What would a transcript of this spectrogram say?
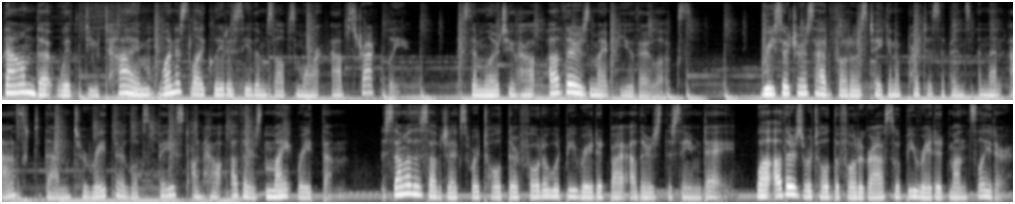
found that with due time, one is likely to see themselves more abstractly, similar to how others might view their looks. Researchers had photos taken of participants and then asked them to rate their looks based on how others might rate them. Some of the subjects were told their photo would be rated by others the same day, while others were told the photographs would be rated months later.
